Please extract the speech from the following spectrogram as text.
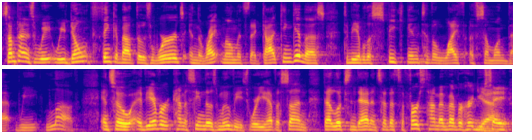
Sometimes we, we don't think about those words in the right moments that God can give us to be able to speak into the life of someone that we love. And so, have you ever kind of seen those movies where you have a son that looks in dad and said, That's the first time I've ever heard you yeah. say,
